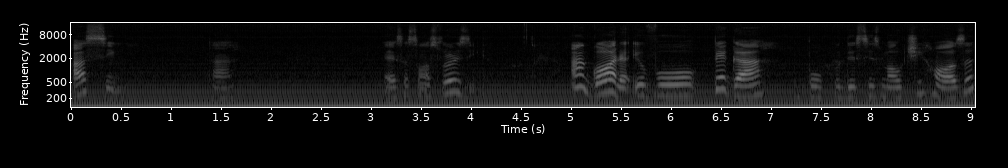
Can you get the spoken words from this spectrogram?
assim, tá? Essas são as florzinhas. Agora eu vou pegar um pouco desse esmalte rosa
